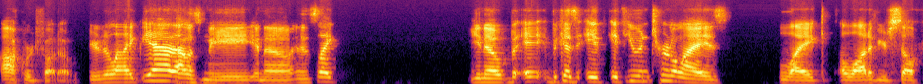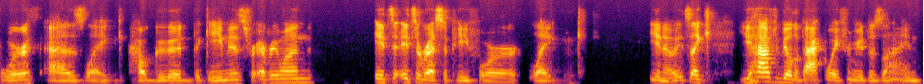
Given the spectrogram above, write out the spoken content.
awkward photo you're like yeah that was me you know and it's like you know but it, because if, if you internalize like a lot of your self-worth as like how good the game is for everyone it's it's a recipe for like you know it's like you have to be able to back away from your design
